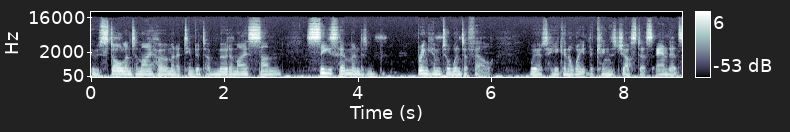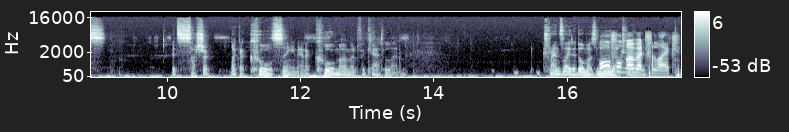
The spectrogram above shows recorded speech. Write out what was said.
who stole into my home and attempted to murder my son. Seize him and bring him to Winterfell, where he can await the king's justice. And it's it's such a like a cool scene and a cool moment for Catelyn. Translated almost Awful literally, moment for like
